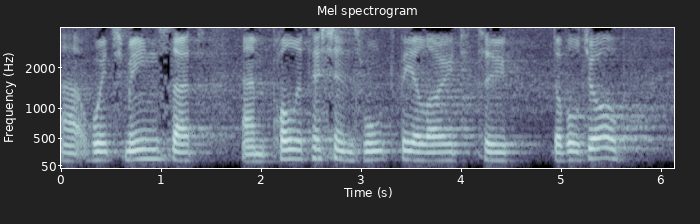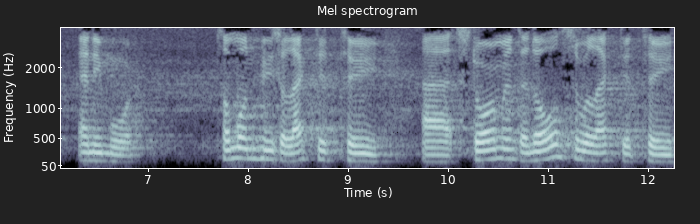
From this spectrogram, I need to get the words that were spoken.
uh, which means that um, politicians won't be allowed to double job anymore. Someone who's elected to uh, Stormont and also elected to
